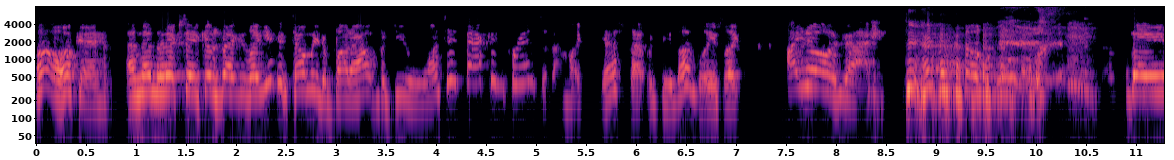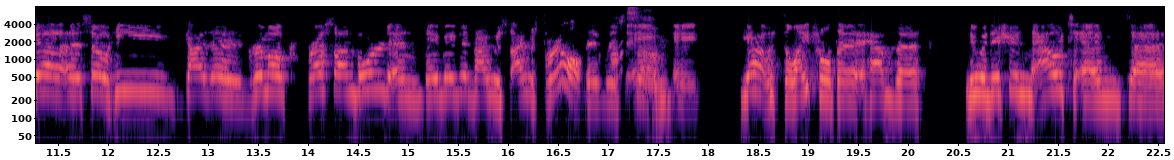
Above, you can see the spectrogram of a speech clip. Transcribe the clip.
"Oh, okay." And then the next day he comes back. He's like, "You can tell me to butt out, but do you want it back in print?" And I'm like, "Yes, that would be lovely." He's like, "I know a guy." they uh, so he got a Grimoak press on board, and they made it. And I was I was thrilled. It was Awesome. a, a yeah, it was delightful to have the new edition out, and uh,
